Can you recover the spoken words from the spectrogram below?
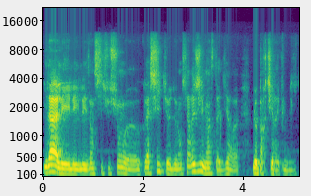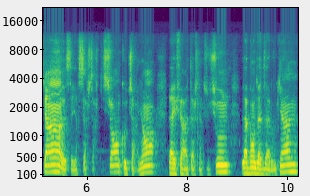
Il a les, les, institutions euh, classiques de l'Ancien Régime, hein, c'est-à-dire euh, le Parti républicain, euh, c'est-à-dire Serge Sarkissian, Kocharian, la FR la bande Adzaloukian,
